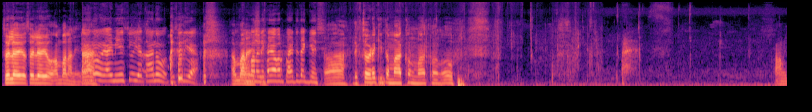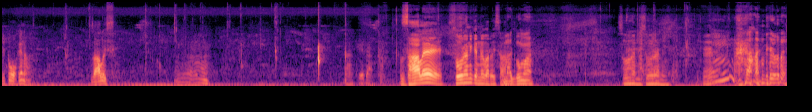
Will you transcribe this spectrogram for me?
চলে আয়ো চলে আয়ো আম বানানি আই মিস ইউ ইয়া তানো তুই চলিয়া আম বানানি বানানি খাই আবার ফ্লাইটে যাই গেছ দেখছ এটা কি তা মাখন মাখন ও আমি এটা টকে না জাল হইছে জালে সৌরানি কেমনে বার হইছে গোমা 소라네 소라네. 응? 안 배우래.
